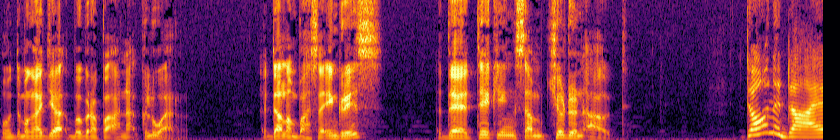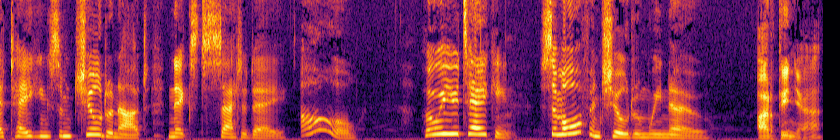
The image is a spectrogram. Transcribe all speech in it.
untuk mengajak beberapa anak keluar. Dalam bahasa Inggris, they're taking some children out. Don and I are taking some children out next Saturday. Oh, who are you taking? Some orphan children we know. Artinya,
